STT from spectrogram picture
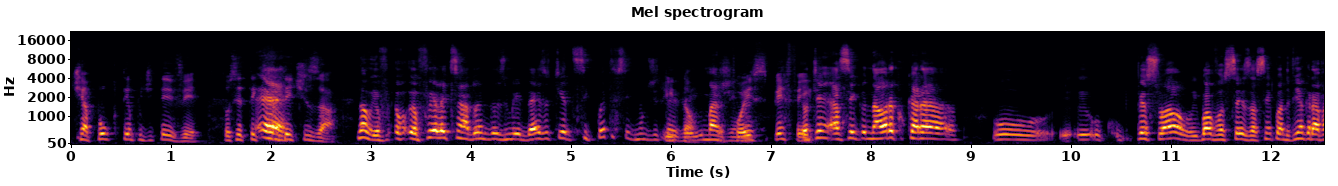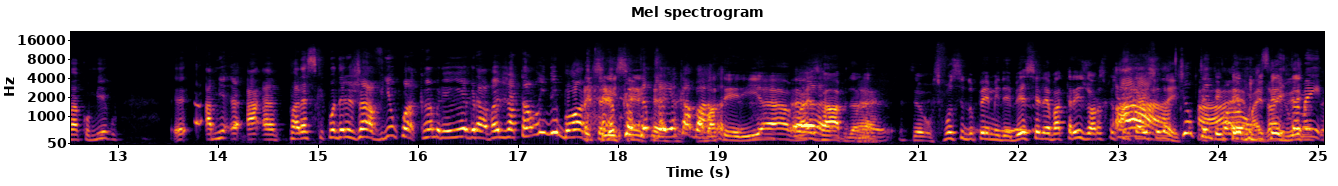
Tinha pouco tempo de TV. Então você tem que É. sintetizar. Não, eu, eu, fui eleito senador em 2010, eu tinha 50 segundos de TV, então, imagina. foi Eu perfeito. tinha, assim, na hora que o cara, o, o, pessoal, igual vocês, assim, quando vinha gravar comigo, a minha, a- a- parece que quando eles já vinham com a câmera e eu ia gravar, eles já estavam indo embora, entendeu? Sim, Porque sim. o tempo já ia A acabar. bateria mais É, rápida, né? Se se fosse do PMDB, você ia levar três horas pra explicar Ah, isso daí. que eu Ah, tem tenho tempo mas de aí TV. também-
